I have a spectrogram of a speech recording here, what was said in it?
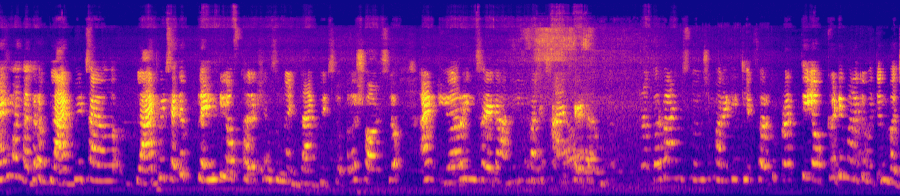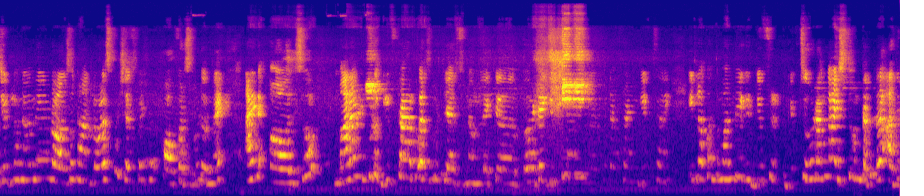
అండ్ మన దగ్గర బ్లాక్ బీట్స్ బ్లాక్ బీట్స్ అయితే ప్లెంటీ ఆఫ్ కలెక్షన్స్ ఉన్నాయి. బ్లాక్ బీట్స్ లోపల షార్ట్స్లో అండ్ ఇయర్ రింగ్స్ కానీ మళ్ళీ హ్యాండ్స్ కానీ రబ్బర్ బ్యాండ్స్ నుంచి మనకి క్లిప్ వరకు ప్రతి ప్రతి ఒక్కటి మనకి విత్ ఇన్ బడ్జెట్లోనే ఉంది. అండ్ ఆల్సో దాంట్లో కూడా స్పెషల్ స్పెషల్ ఆఫర్స్ కూడా ఉన్నాయి. అండ్ ఆల్సో మనం ఇప్పుడు గిఫ్ట్ ఆఫర్స్ కూడా చేస్తున్నాం. Like birthday gift friend gifts అని. ఇట్లా కొంతమంది గిఫ్ట్ గిఫ్ట్స్ కూడా ఇస్తుంటారు కదా. అది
